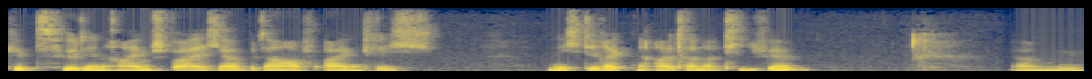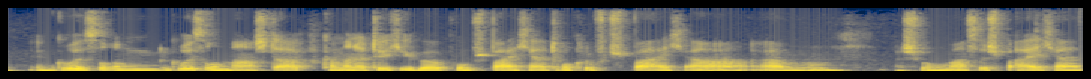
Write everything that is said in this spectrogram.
gibt es für den Heimspeicherbedarf eigentlich nicht direkt eine Alternative. Ähm, Im größeren, größeren Maßstab kann man natürlich über Pumpspeicher, Druckluftspeicher, ähm, Schwungmassespeicher,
